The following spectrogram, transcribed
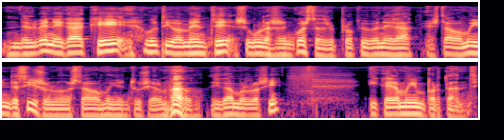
del BNG que últimamente, según las encuestas del propio BNG, estaba muy indeciso, no estaba muy entusiasmado, digámoslo así, y que era muy importante.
